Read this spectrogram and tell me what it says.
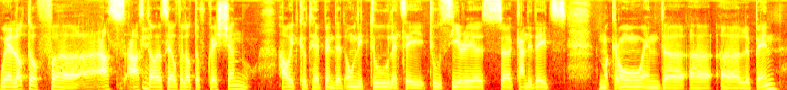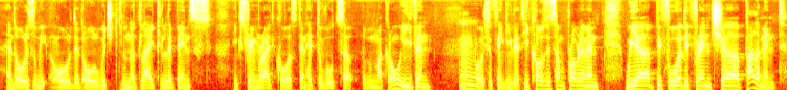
where a lot of uh, us asked ourselves a lot of questions how it could happen that only two, let's say, two serious uh, candidates, Macron and uh, uh, uh, Le Pen, and also we all that all which do not like Le Pen's extreme right course, then had to vote Macron, even Mm. Also thinking that he causes some problem, and we are before the French uh, Parliament,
